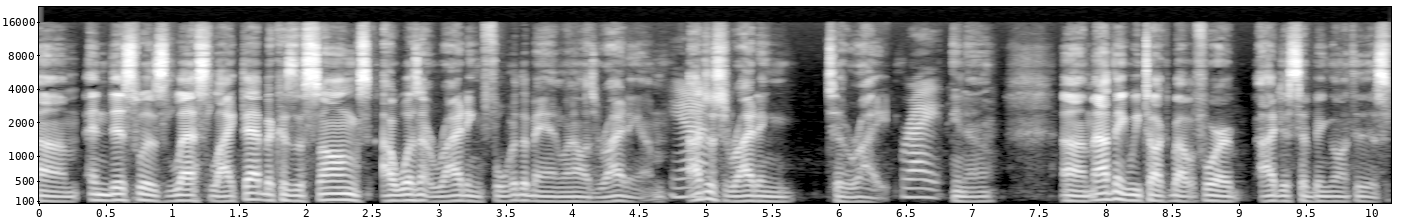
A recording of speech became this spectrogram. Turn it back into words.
Um, and this was less like that because the songs I wasn't writing for the band when I was writing them. Yeah. I was just writing to write. Right. You know. Um, and I think we talked about before. I just have been going through this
